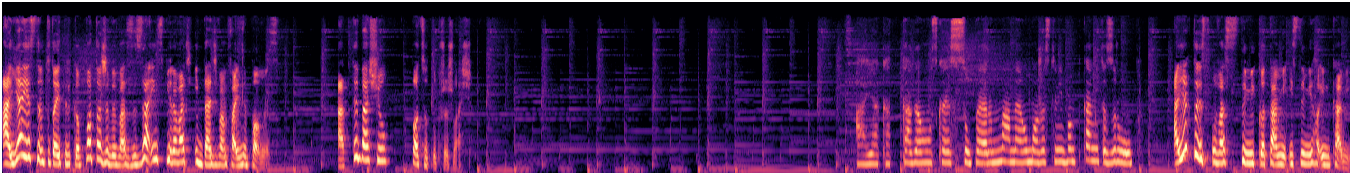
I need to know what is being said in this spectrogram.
A ja jestem tutaj tylko po to, żeby Was zainspirować i dać Wam fajny pomysł. A Ty, Basiu, po co tu przyszłaś? A jaka ta gałązka jest super, mamę, może z tymi bombkami to zrób. A jak to jest u Was z tymi kotami i z tymi choinkami?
